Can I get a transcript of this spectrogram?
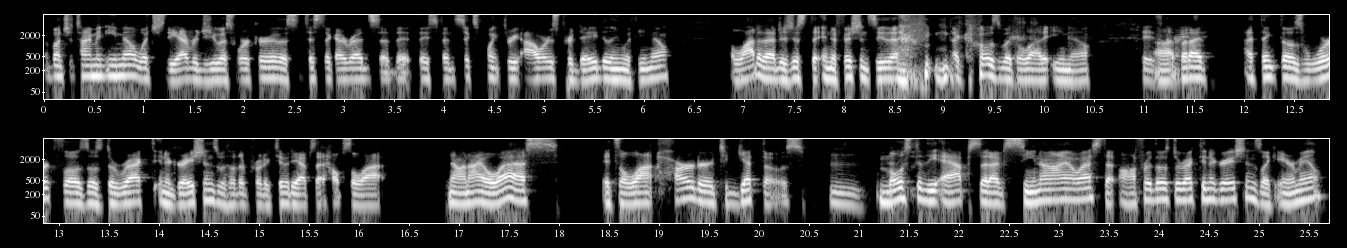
a bunch of time in email, which the average US worker, the statistic I read said that they spend 6.3 hours per day dealing with email. A lot of that is just the inefficiency that, that goes with a lot of email. Uh, but I, I think those workflows, those direct integrations with other productivity apps, that helps a lot. Now on iOS, it's a lot harder to get those. Mm. Most of the apps that I've seen on iOS that offer those direct integrations, like Airmail,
